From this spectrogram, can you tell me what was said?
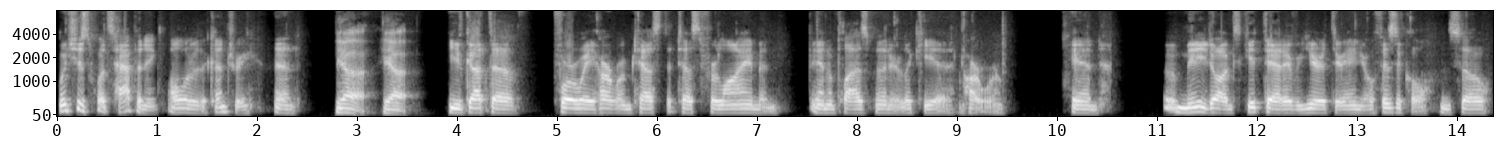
which is what's happening all over the country. And Yeah, yeah. you've got the four-way heartworm test that tests for Lyme and Anaplasma and Ehrlichia and heartworm. And many dogs get that every year at their annual physical. And so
